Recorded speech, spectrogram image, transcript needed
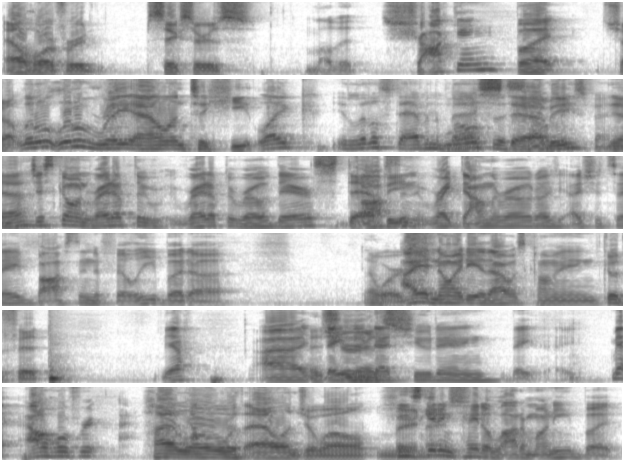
Al Horford, Sixers Love it. Shocking, but shot little little Ray Allen to Heat like A little stab in the little back to the stabby. Celtics. Yeah, just going right up the right up the road there. Stappy. Boston, right down the road, I, I should say, Boston to Philly. But uh, that works. I had no idea that was coming. good fit. Yeah, uh, they need that shooting. They, they yeah, Al Horford. High low with Allen Joel. Very He's getting nice. paid a lot of money, but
